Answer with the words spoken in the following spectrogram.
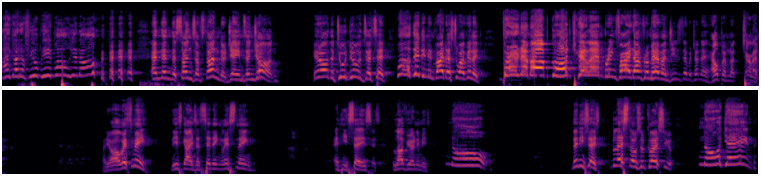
I got a few people, you know. and then the sons of thunder, James and John. You know, the two dudes that said, well, they didn't invite us to our village. Burn them up, God, kill him, bring fire down from heaven. Jesus, they were trying to help him, not kill him. Are you all with me? These guys are sitting listening. And he says, love your enemies. No. Then he says, bless those who curse you. No again.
